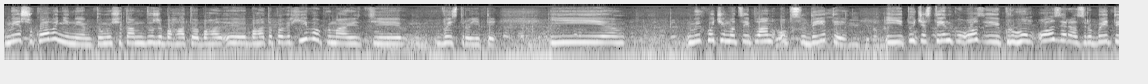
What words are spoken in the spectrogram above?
Ми шоковані ним, тому що там дуже багато багато е, багатоповерхівок мають е, вистроїти. І ми хочемо цей план обсудити і ту частинку кругом озера зробити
